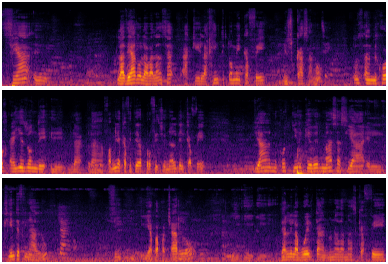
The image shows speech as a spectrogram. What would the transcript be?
se ha eh, ladeado la balanza a que la gente tome café en su casa, ¿no? Sí. Entonces, a lo mejor ahí es donde eh, la, la, familia cafetera profesional del café ya a lo mejor tiene que ver más hacia el cliente final, ¿no? Claro. Sí, y, apapacharlo y, darle la vuelta, no nada más café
